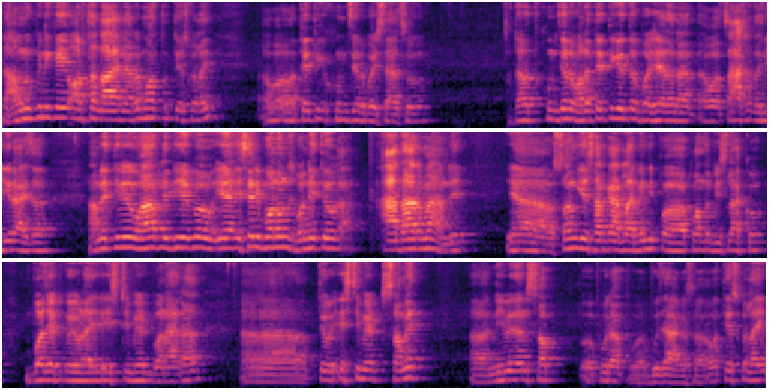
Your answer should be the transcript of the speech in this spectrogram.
धाउनु पनि केही अर्थ लागेन र म त्यसको लागि अब त्यतिकै खुम्चेर बसिरहेको छु। तर खुम्चेर भन्दा त्यतिकै त बसिरहेको अब चासो त लिइरहेछ। हामीले तिनीहरू उहाँहरूले दिएको या यसरी बनाउनुहोस् भन्ने त्यो आधारमा हामीले यहाँ सङ्घीय सरकारलाई पनि पन्ध्र बिस लाखको बजेटको एउटा एस्टिमेट बनाएर त्यो एस्टिमेट समेत निवेदन सब पुरा बुझाएको छ। अब त्यसको लागि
